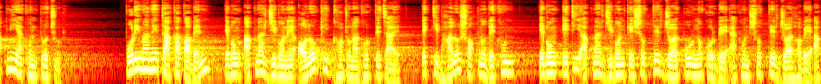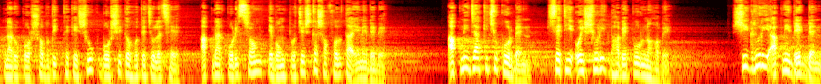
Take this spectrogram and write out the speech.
আপনি এখন প্রচুর পরিমাণে টাকা পাবেন এবং আপনার জীবনে অলৌকিক ঘটনা ঘটতে চায়, একটি ভালো স্বপ্ন দেখুন এবং এটি আপনার জীবনকে সত্যের জয় পূর্ণ করবে। এখন সত্যের জয় হবে আপনার উপর। সবদিক থেকে সুখ বর্ষিত হতে চলেছে। আপনার পরিশ্রম এবং প্রচেষ্টা সফলতা এনে দেবে। আপনি যা কিছু করবেন, সেটি ঐশ্বরিকভাবে পূর্ণ হবে। শীঘ্রই আপনি দেখবেন,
